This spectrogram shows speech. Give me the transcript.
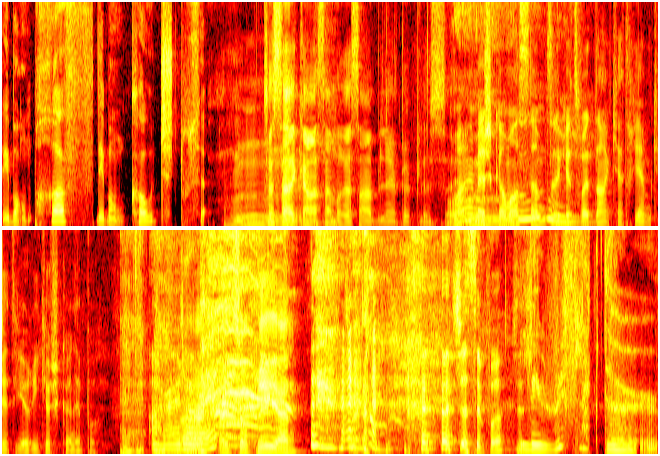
des bons profs, des bons coachs, tout ça. Mm. Ça, ça commence à me ressembler un peu plus. Ouais, mais je commence à me dire que tu vas être dans la quatrième catégorie que je connais pas. Je vais être surpris, Yann. je sais pas. Je- Les réflecteurs,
